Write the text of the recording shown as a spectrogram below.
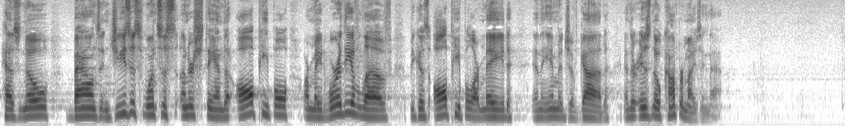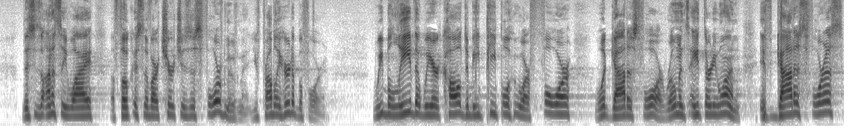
has no bounds, and Jesus wants us to understand that all people are made worthy of love because all people are made in the image of God, and there is no compromising that. This is honestly why a focus of our church is this for movement. You've probably heard it before. We believe that we are called to be people who are for what God is for. Romans 8:31. If God is for us,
